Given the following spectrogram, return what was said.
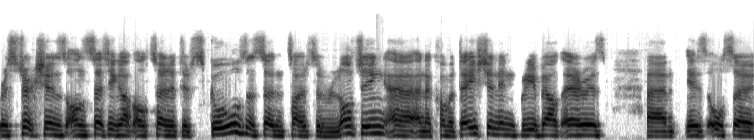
Restrictions on setting up alternative schools and certain types of lodging uh, and accommodation in greenbelt areas um, is also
